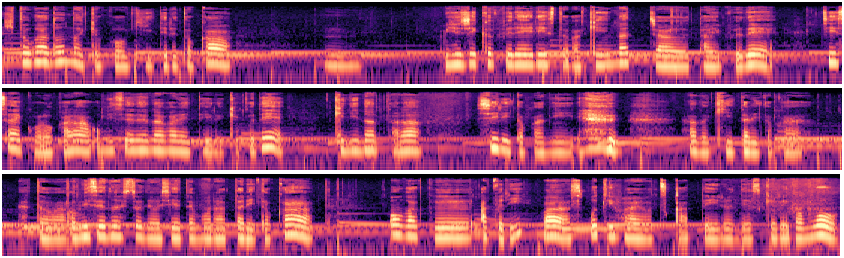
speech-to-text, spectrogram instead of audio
人がどんな曲を聴いてるとか、うん、ミュージックプレイリストが気になっちゃうタイプで小さい頃からお店で流れている曲で気になったら Siri とかに あの聞いたりとかあとはお店の人に教えてもらったりとか音楽アプリは Spotify を使っているんですけれども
